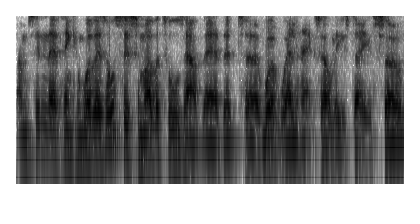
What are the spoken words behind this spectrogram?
I'm sitting there thinking, well, there's also some other tools out there that uh, work well in Excel these days. So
